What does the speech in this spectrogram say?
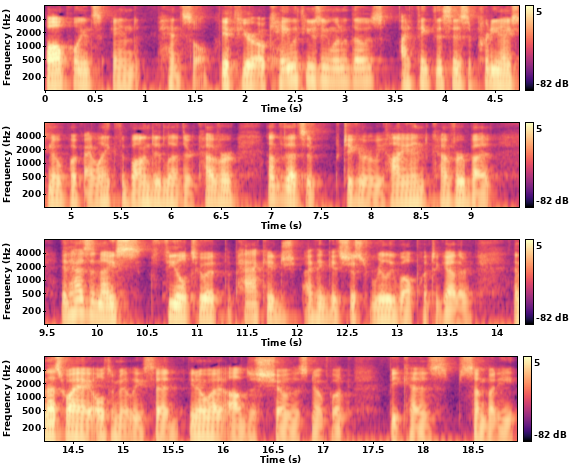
ballpoints and pencil. If you're okay with using one of those, I think this is a pretty nice notebook. I like the bonded leather cover. Not that that's a particularly high-end cover, but it has a nice feel to it. The package, I think it's just really well put together. And that's why I ultimately said, you know what, I'll just show this notebook because somebody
